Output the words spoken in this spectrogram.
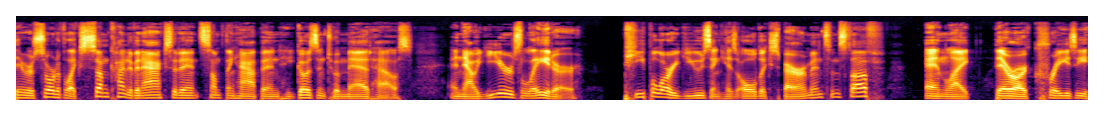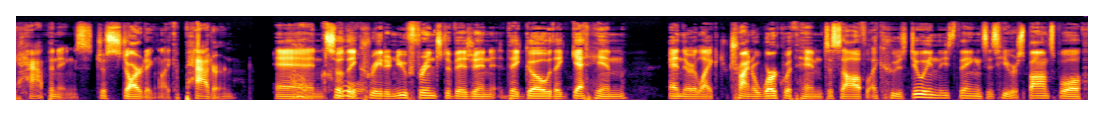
there was sort of like some kind of an accident. Something happened. He goes into a madhouse, and now years later, people are using his old experiments and stuff, and like there are crazy happenings just starting like a pattern. Oh, and so they create a new fringe division. They go, they get him, and they're like trying to work with him to solve like who's doing these things. Is he responsible?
